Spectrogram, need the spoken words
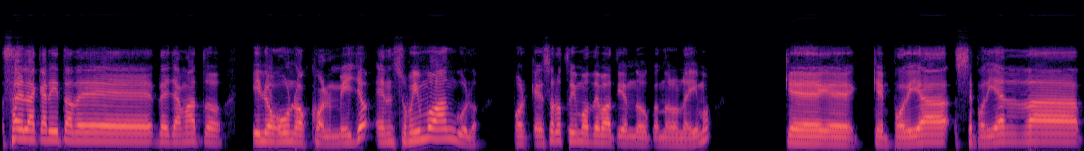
Sale la carita de, de Yamato y luego unos colmillos en su mismo ángulo. Porque eso lo estuvimos debatiendo cuando lo leímos. Que, que podía, se podía dar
